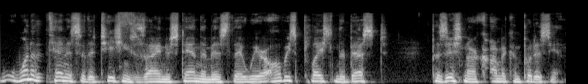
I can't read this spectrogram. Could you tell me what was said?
one of the tenets of the teachings, as I understand them, is that we are always placed in the best position our karma can put us in.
